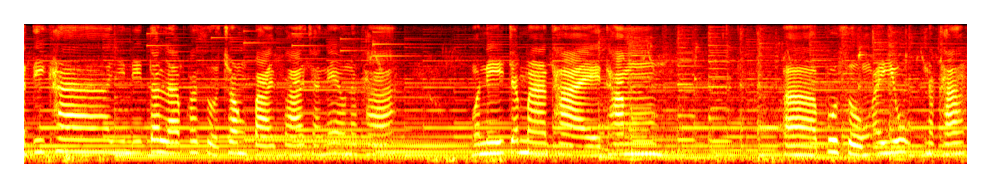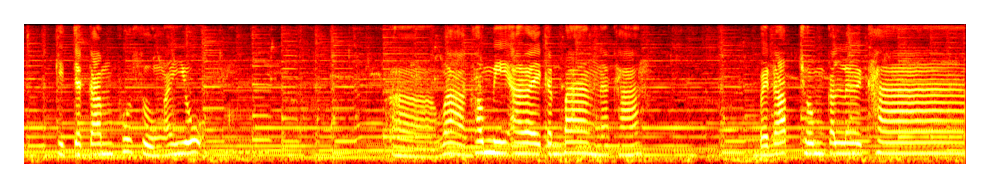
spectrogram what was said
วัสดีค่ะ ยินดีต้อนรับเข้าสู่ช่องปลายฟ้าชาแนลนะคะ วันนี้จะมาถ่ายทำผู้สูงอายุนะคะ กิจกรรมผู้สูงอายุว่าเขามีอะไรกันบ้างนะคะ ไปรับชมกันเลยค่ะ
